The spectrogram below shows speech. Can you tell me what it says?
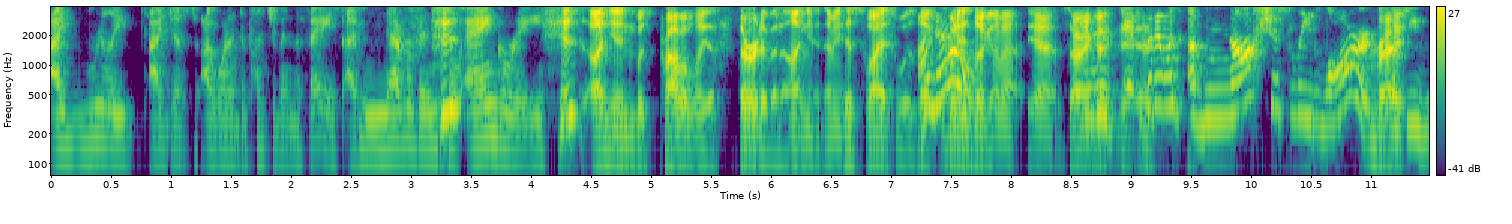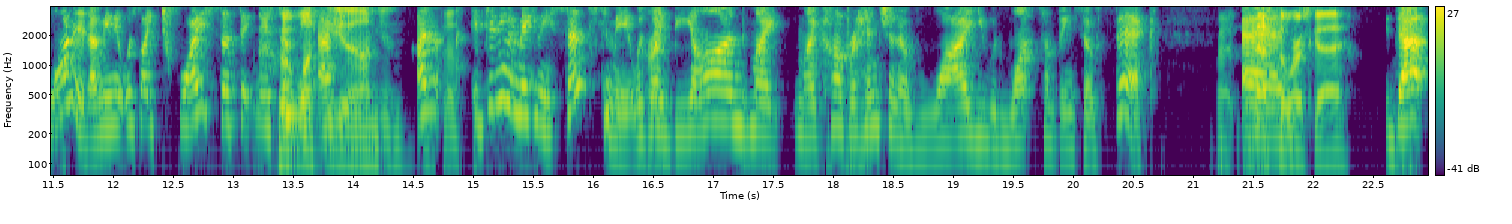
I really, I just, I wanted to punch him in the face. I've never been His- so angry. his onion was probably a third of an onion. I mean, his slice was like what he's looking at. Yeah, sorry. It was, it, but it was obnoxiously large. What he wanted. I mean, it was like twice the thickness. Who of the wants to eat an onion? I don't, it didn't even make any sense to me. It was Right. like beyond my my comprehension of why you would want something so thick. Right. That's the worst guy. That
